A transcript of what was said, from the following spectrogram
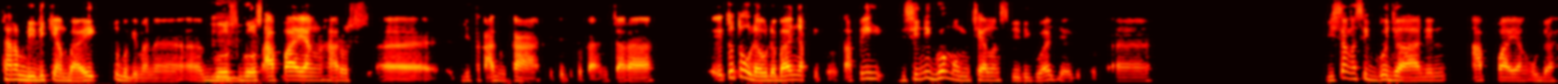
cara mendidik yang baik itu bagaimana uh, goals goals apa yang harus uh, ditekankan gitu gitu kan. Cara itu tuh udah udah banyak gitu. Tapi di sini gue mau challenge diri gue aja gitu. Uh, bisa nggak sih gue jalanin apa yang udah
